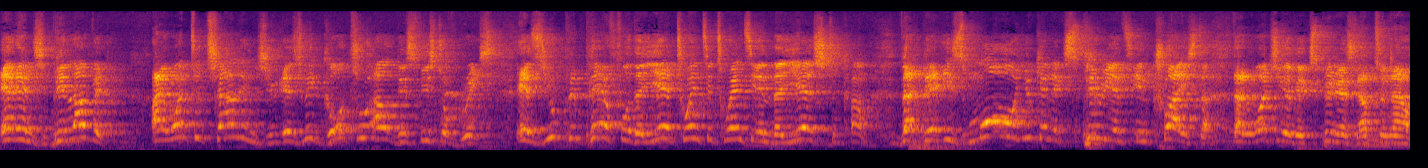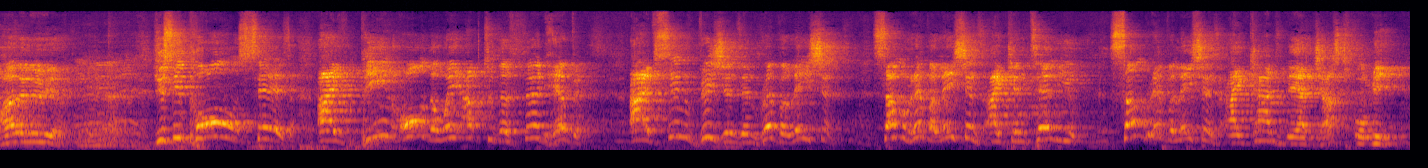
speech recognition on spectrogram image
And beloved, I want to challenge you as we go throughout this Feast of Grace, as you prepare for the year 2020 and the years to come, that there is more you can experience in Christ than what you have experienced up to now. Hallelujah. Amen. You see, Paul says, I've been all the way up to the third heaven. I've seen visions and revelations. Some revelations I can tell you some revelations I can't, they are just for me.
